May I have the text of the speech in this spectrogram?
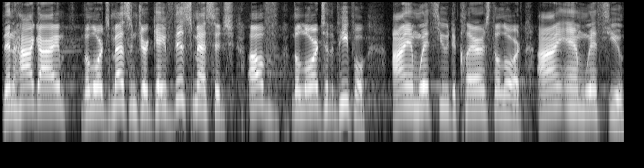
then Haggai, the Lord's messenger, gave this message of the Lord to the people I am with you, declares the Lord. I am with you.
